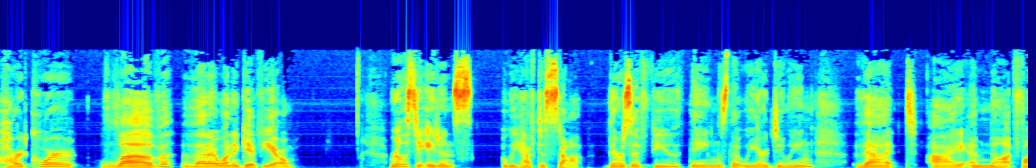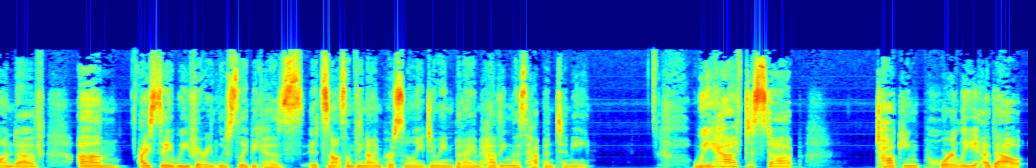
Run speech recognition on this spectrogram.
hardcore love that I want to give you. Real estate agents, we have to stop. There's a few things that we are doing that I am not fond of. Um, I say we very loosely because it's not something I'm personally doing, but I am having this happen to me. We have to stop talking poorly about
